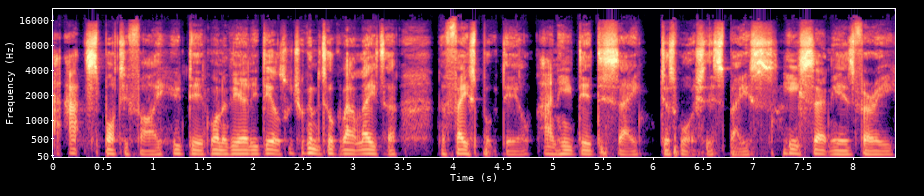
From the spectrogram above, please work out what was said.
at Spotify who did one of the early deals, which we're going to talk about later, the Facebook deal. And he did say, just watch this space. He certainly is very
